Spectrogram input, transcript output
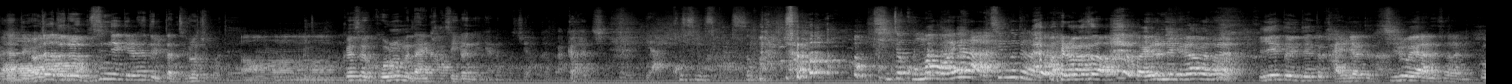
여자들 어. 여자들은 무슨 얘기를 해도 일단 들어주거든. 어. 그래서 그러면 난 가서 이런 얘기하는 거지. 아까 아까 같이 야 코스모스 봤어? 진짜 고마워해라 친구들한테. 막 이러면서 막 이런 얘기를 하면은 이게 또 이제 또 갈려 또 지루해하는 사람 있고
